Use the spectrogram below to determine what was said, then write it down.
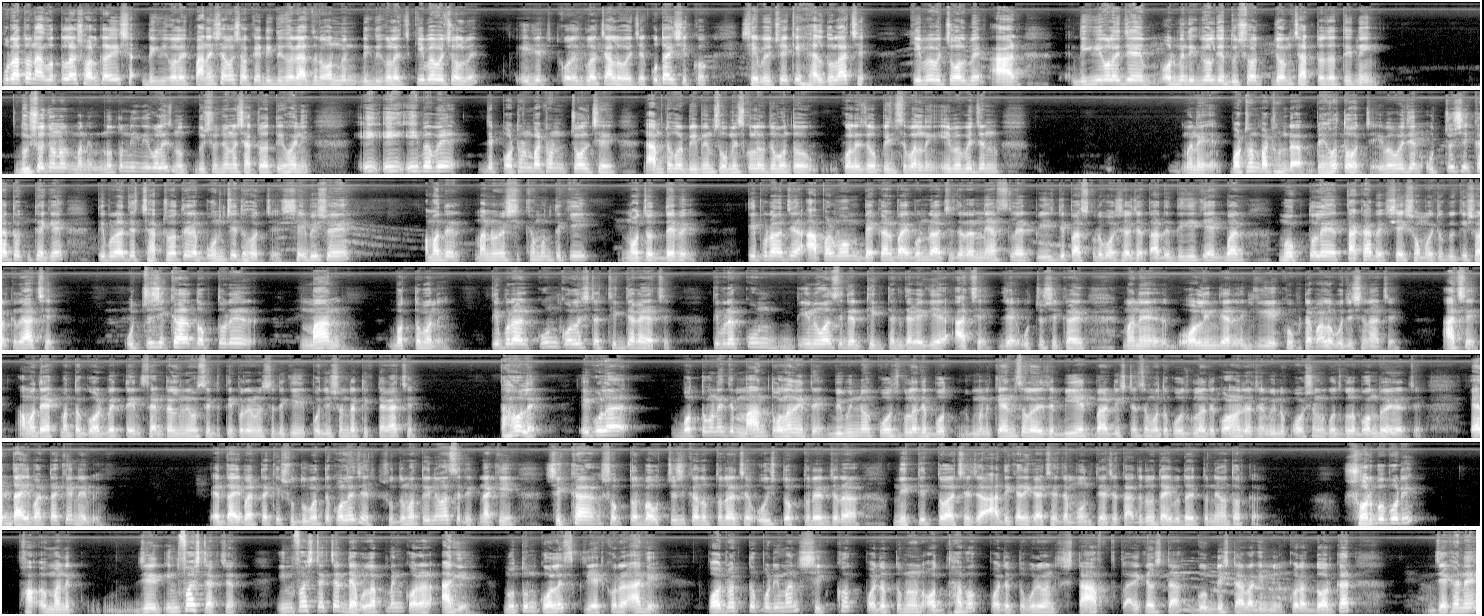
পুরাতন আগরতলা সরকারি ডিগ্রি কলেজ পানিসাগর সরকারি ডিগ্রি কলেজ রাজধানী অনবিন ডিগ্রি কলেজ কীভাবে চলবে? এই যে কলেজগুলো চালু হয়েছে, কোথায় শিক্ষক? সে বিষয়ে কি হেলদোল আছে? কীভাবে চলবে? আর ডিগ্রি কলেজে, অরবিন্দ ডিগ্রি কলেজে দুশো জন ছাত্রছাত্রী নেই দুশো জন মানে নতুন ডিগ্রি কলেজ দুশো জনের ছাত্রছাত্রী হয়নি। এই এই, এইভাবে যে পঠন পাঠন চলছে, রামঠাকুর বিবিএম সৌমিস কলেজের মতো কলেজেও প্রিন্সিপাল নেই, এইভাবে যেন মানে পঠন পাঠনটা ব্যাহত হচ্ছে, এইভাবে যেন উচ্চশিক্ষা থেকে ত্রিপুরার যে ছাত্রছাত্রীরা বঞ্চিত হচ্ছে, সেই বিষয়ে আমাদের মাননীয় শিক্ষামন্ত্রী কি নজর দেবে? ত্রিপুরা যে আপার মম বেকার ভাই বোনরা আছে, যারা ন্যাশলেট পিএইচডি পাস করে বসে আছে, তাদের দিকে কি একবার মুখ তুলে তাকাবে, সেই সময়টুকু কি সরকারের আছে? উচ্চশিক্ষা দপ্তরের মান বর্তমানে ত্রিপুরার কোন কলেজটা ঠিক জায়গায় আছে? ত্রিপুরার কোন ইউনিভার্সিটির ঠিকঠাক জায়গায় গিয়ে আছে যে উচ্চশিক্ষায় মানে অল ইন্ডিয়ার গিয়ে খুব একটা ভালো পজিশন আছে? আছে? আমাদের একমাত্র ten central university Tripura university কি পজিশনটা ঠিকঠাক আছে? তাহলে এগুলা বর্তমানে যে মান তলানিতে বিভিন্ন কোর্সগুলো যে মানে ক্যান্সেল হয়েছে বিএড বা ডিস্টেন্সের মতো কোর্সগুলো যে করানো যাচ্ছে না, বিভিন্ন প্রফেশনাল কোর্সগুলো বন্ধ হয়ে যাচ্ছে, এর দায়ভারটা কে নেবে? এর দায়ভারটা কি শুধুমাত্র কলেজের, শুধুমাত্র ইউনিভার্সিটির নাকি শিক্ষা দপ্তর বা উচ্চশিক্ষা দপ্তর আছে, ওই দপ্তরের যারা নেতৃত্ব আছে, যা আধিকারিক আছে, যা মন্ত্রী আছে, তাদেরও দায়িত্ব দায়িত্ব নেওয়া দরকার? সর্বোপরি মানে যে ইনফ্রাস্ট্রাকচার ইনফ্রাস্ট্রাকচার ডেভেলপমেন্ট করার আগে, নতুন কলেজ ক্রিয়েট করার আগে পর্যাপ্ত পরিমাণ শিক্ষক, পর্যাপ্ত পরিমাণ অধ্যাপক, পর্যাপ্ত পরিমাণ স্টাফ ক্লারিক্যাল স্টাফ গুবডি স্টাফ আগে নিয়োগ করা দরকার, যেখানে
